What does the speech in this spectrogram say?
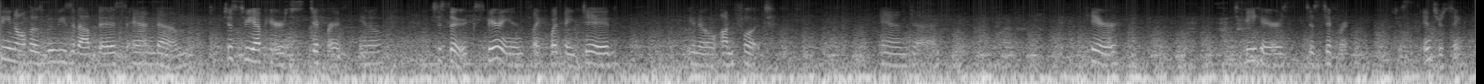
seen all those movies about this and um, just to be up here is just different, you know. Just the experience, like what they did, you know, on foot. And uh, here, to be here is just different, just interesting.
